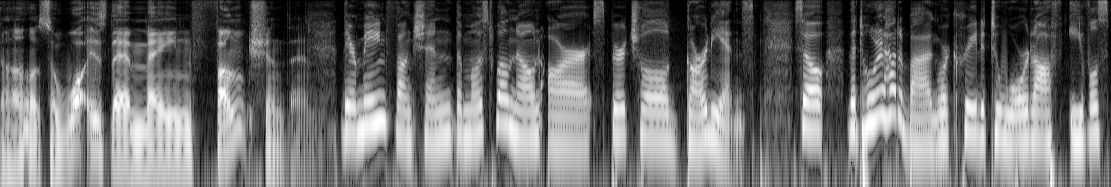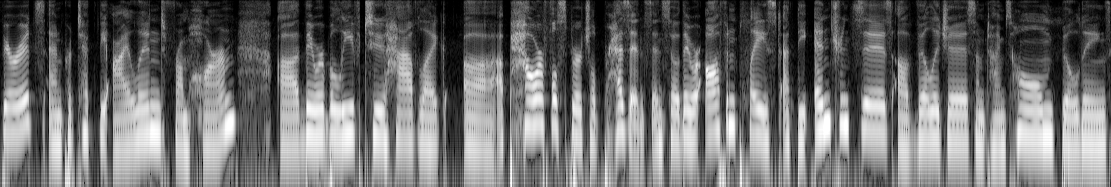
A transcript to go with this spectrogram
Oh, so what is their main function then? Their main function, the most well known, are spiritual guardians. So the Dol Harubang were created to ward off evil spirits and protect the island from harm. Uh, they were believed to have like uh, a powerful spiritual presence, and so they were often placed at the entrances of villages, sometimes home, buildings,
